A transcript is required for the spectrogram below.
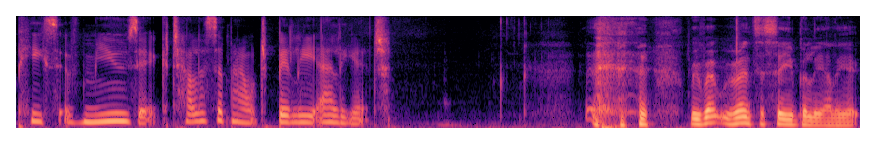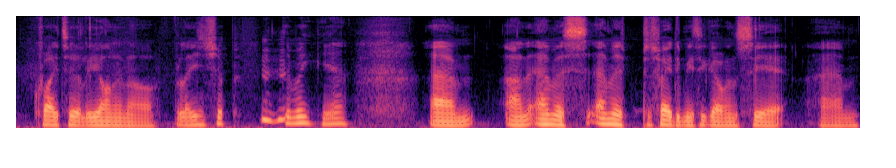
piece of music. Tell us about Billy Elliot. we went we went to see Billy Elliot quite early on in our relationship, did we? Yeah. Um, and Emma Emma persuaded me to go and see it. Um,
